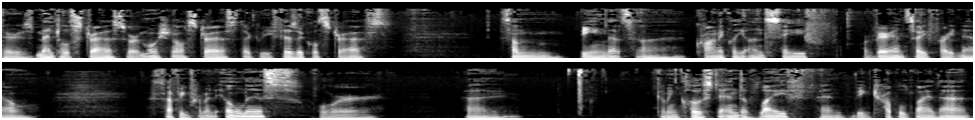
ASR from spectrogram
there's mental stress or emotional stress, there could be physical stress, some being that's uh, chronically unsafe or very unsafe right now, suffering from an illness or uh, coming close to end of life and being troubled by that.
